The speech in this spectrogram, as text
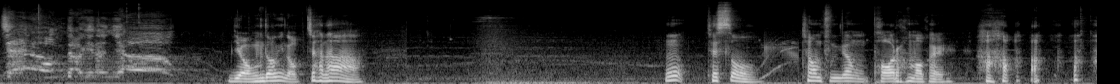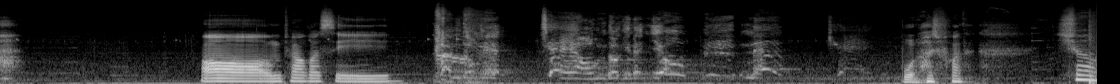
제 엉덩이는요. 네 엉덩이는 없잖아. 어? 됐어. 전 분명 벌어먹을. 어, 은표 아가씨. 감독님 제 엉덩이는요. 네 뭐야 저거는 휴 오!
